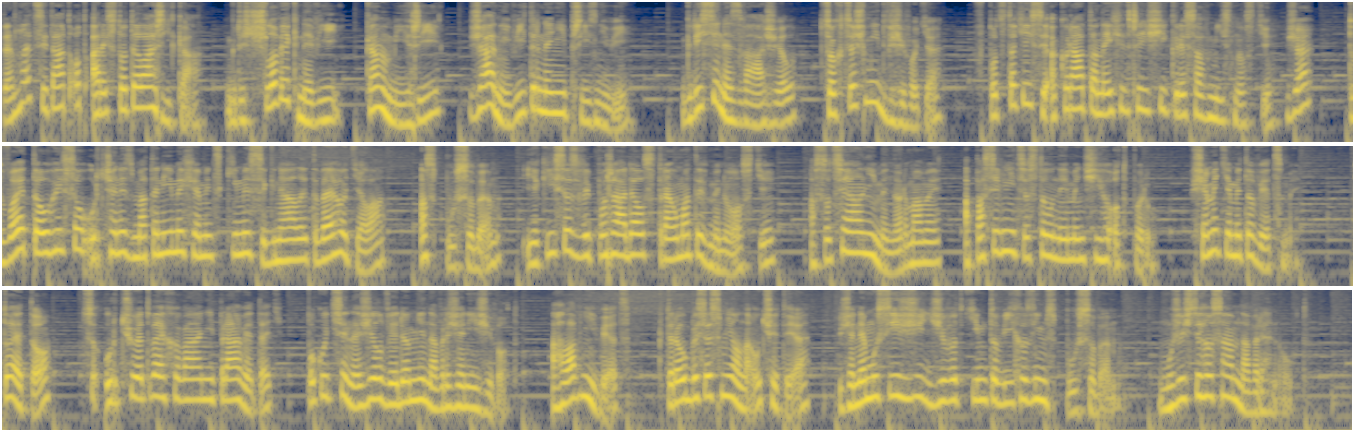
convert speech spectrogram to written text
Tenhle citát od Aristotela říká, když člověk neví, kam míří, žádný vítr není příznivý. Když si nezvážil, co chceš mít v životě, v podstatě jsi akorát ta nejchytřejší krysa v místnosti, že? Tvoje touhy jsou určeny zmatenými chemickými signály tvého těla a způsobem, jaký ses vypořádal s traumaty v minulosti a sociálními normami a pasivní cestou nejmenšího odporu. Všemi těmito věcmi. To je to, co určuje tvé chování právě teď, pokud si nežil vědomě navržený život. A hlavní věc, kterou by se směl naučit je, že nemusíš žít život tímto výchozím způsobem. Můžeš si ho sám navrhnout.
